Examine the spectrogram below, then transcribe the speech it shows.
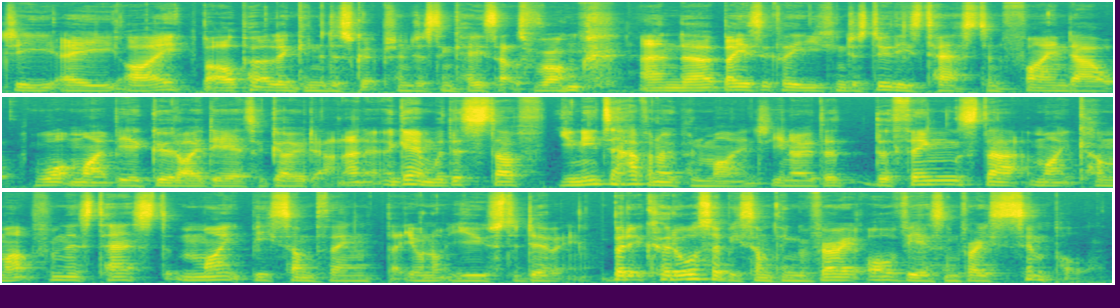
G A I, but I'll put a link in the description just in case that's wrong. And uh, basically, you can just do these tests and find out what might be a good idea to go down. And again, with this stuff, you need to have an open mind. You know, the, the things that might come up from this test might be something that you're not used to doing. But it could also be something very obvious and very simple.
